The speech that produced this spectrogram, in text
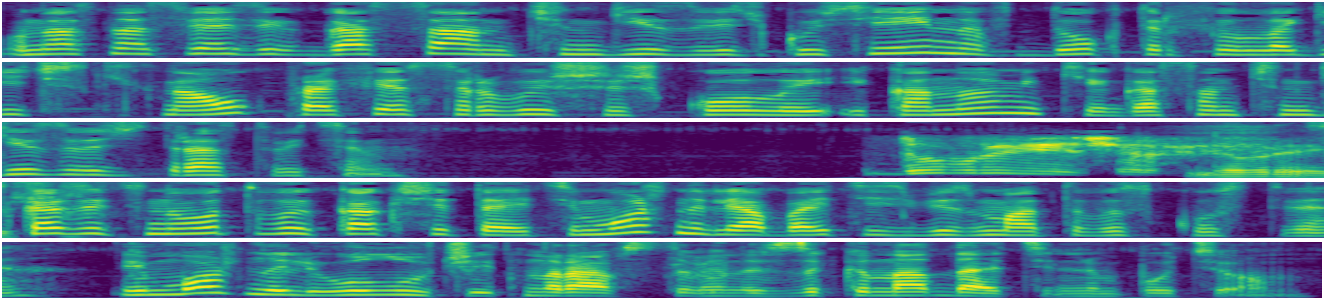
У нас на связи Гасан Чингизович Гусейнов, доктор филологических наук, профессор Высшей школы экономики. Гасан Чингизович, здравствуйте. Добрый вечер. Добрый вечер. Скажите, ну вот вы как считаете, можно ли обойтись без мата в искусстве? И можно ли улучшить нравственность законодательным путем?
